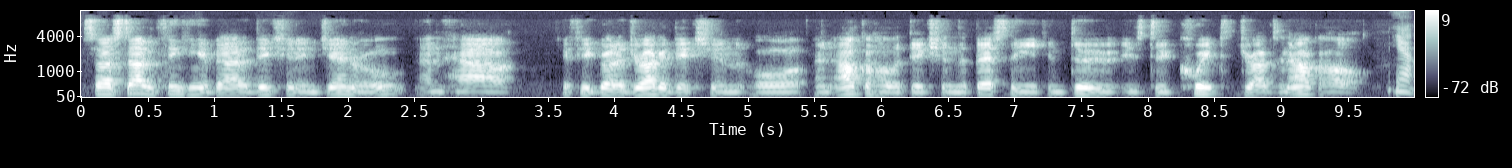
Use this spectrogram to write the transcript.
so I started thinking about addiction in general and how if you've got a drug addiction or an alcohol addiction, the best thing you can do is to quit drugs and alcohol. Yeah.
